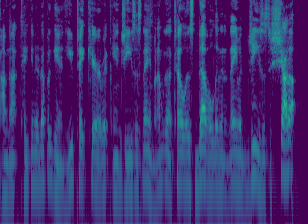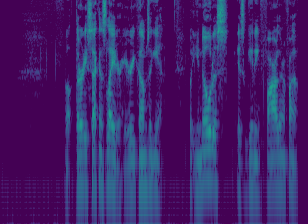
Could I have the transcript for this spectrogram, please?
I'm not taking it up again. You take care of it in Jesus' name. And I'm going to tell this devil that in the name of Jesus to shut up. About 30 seconds later, here he comes again. But you notice it's getting farther and farther.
